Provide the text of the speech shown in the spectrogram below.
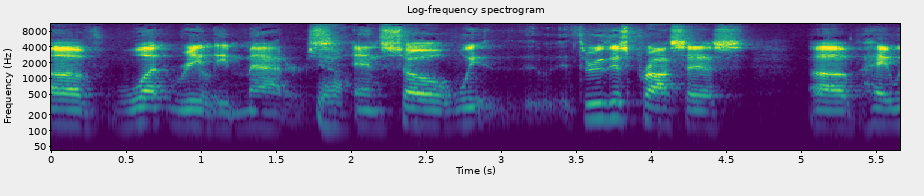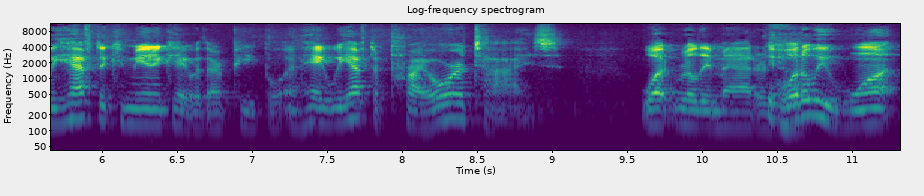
of what really matters. Yeah. And so we, through this process of hey, we have to communicate with our people, and hey, we have to prioritize what really matters. Yeah. What do we want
